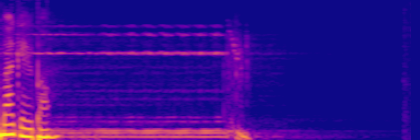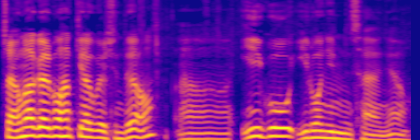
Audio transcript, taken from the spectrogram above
음악 앨범 자, 음악 앨범 함께하고 계신데요. 아, 2915님 사연이에요.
